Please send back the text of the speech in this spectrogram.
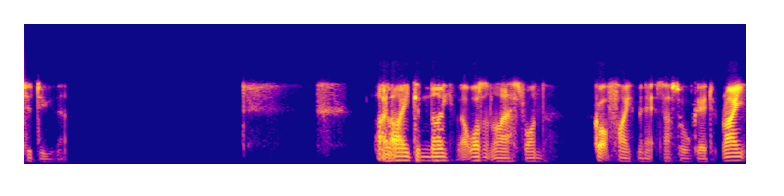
to do that. I lied, didn't I? That wasn't the last one. Got five minutes, that's all good, right?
